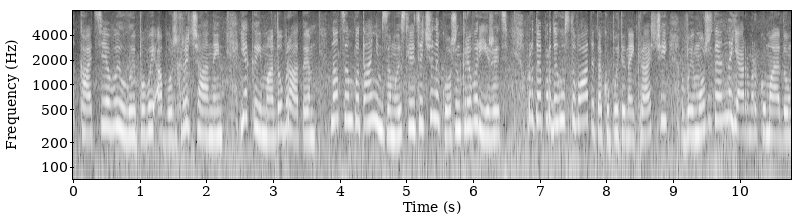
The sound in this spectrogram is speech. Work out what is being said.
акацієвий, липовий або ж гречаний. Який мед обрати? Над цим питанням замислюється чи не кожен криворіжець. Проте продегустувати та купити найкращий ви можете на ярмарку меду.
